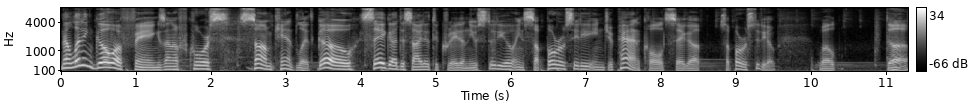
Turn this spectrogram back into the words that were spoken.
Now, letting go of things, and of course, some can't let go, Sega decided to create a new studio in Sapporo City in Japan called Sega Sapporo Studio. Well, duh.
